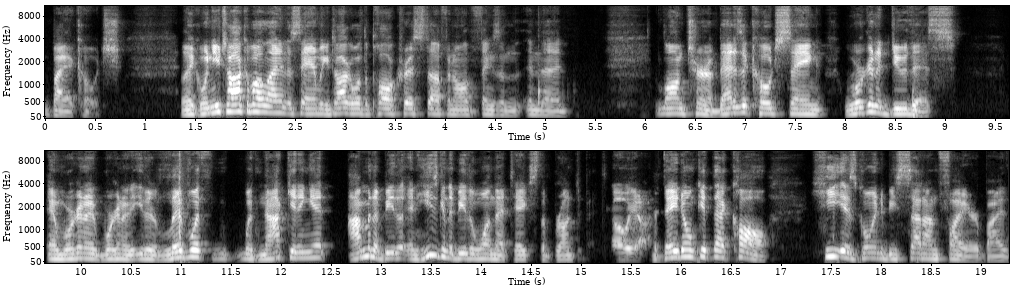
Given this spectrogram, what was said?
by a coach. Like when you talk about line in the sand, we can talk about the Paul Chryst stuff and all the things in in the long term. That is a coach saying we're going to do this, and we're gonna we're gonna either live with with not getting it. I'm going to be the and he's going to be the one that takes the brunt of it. Oh yeah, If they don't get that call, he is going to be set on fire by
